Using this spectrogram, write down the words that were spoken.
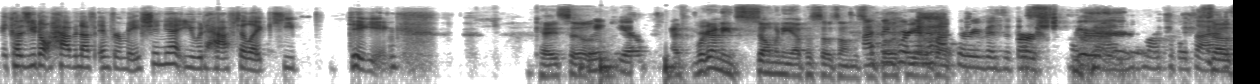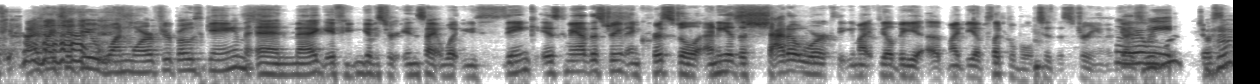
because you don't have enough information yet you would have to like keep digging Okay, so Thank you. I, we're gonna need so many episodes on this. I think we're gonna but- have to revisit For this multiple times. So I'd like to do one more if you're both game. And Meg, if you can give us your insight what you think is coming out of the stream, and Crystal, any of the shadow work that you might feel be uh, might be applicable to the stream. If Who guys- are we? Joseph.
